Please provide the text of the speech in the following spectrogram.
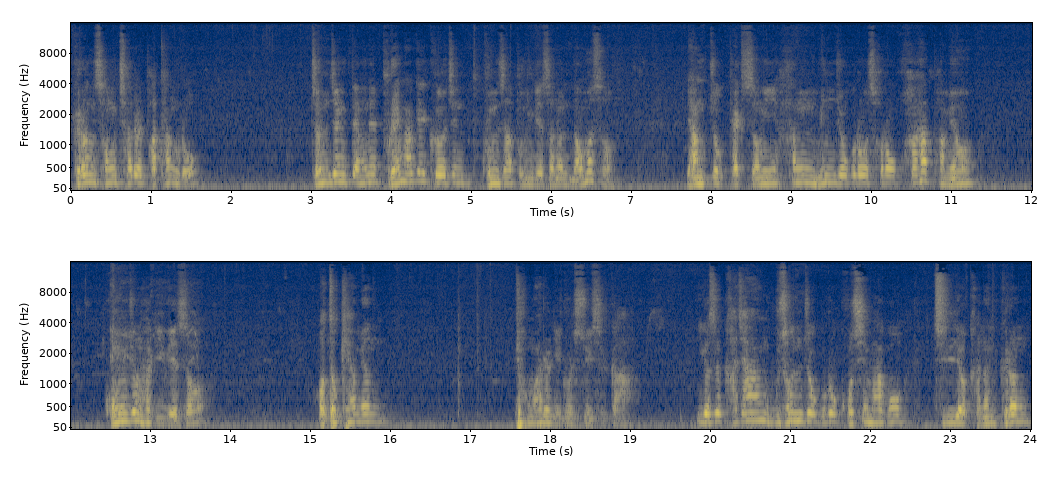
그런 성찰을 바탕으로 전쟁 때문에 불행하게 그어진 군사 분계선을 넘어서 양쪽 백성이 한 민족으로 서로 화합하며 공존하기 위해서 어떻게 하면 평화를 이룰 수 있을까? 이것을 가장 우선적으로 고심하고 진력하는 그런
